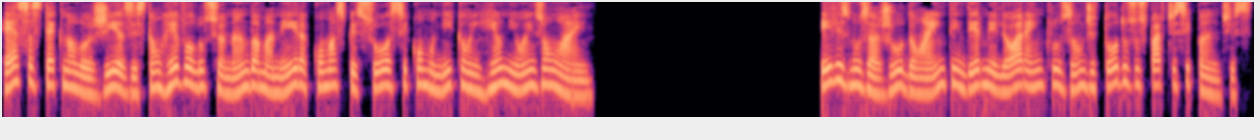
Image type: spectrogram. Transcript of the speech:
Essas tecnologias estão revolucionando a maneira como as pessoas se comunicam em reuniões online. Eles nos ajudam a entender melhor a inclusão de todos os participantes.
